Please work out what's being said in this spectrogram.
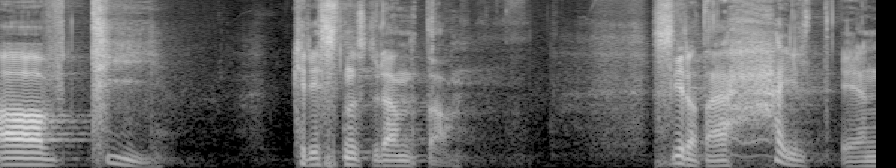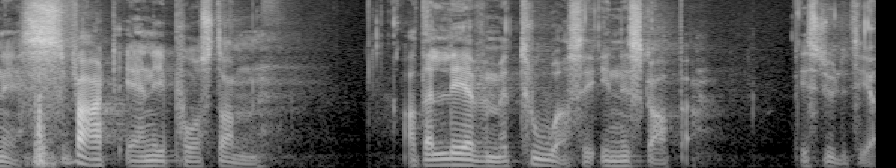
av ti kristne studenter sier at de er helt enig, svært enig i påstanden at de lever med troa si inni skapet i studietida.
